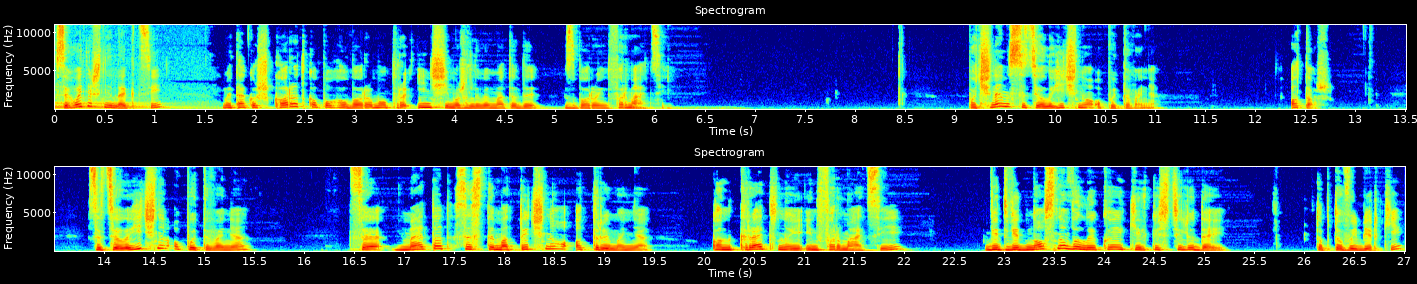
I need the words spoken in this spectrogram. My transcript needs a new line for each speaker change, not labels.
сьогоднішній лекції ми також коротко поговоримо про інші можливі методи збору інформації. Почнемо з соціологічного опитування. Отож, соціологічне опитування це метод систематичного отримання конкретної інформації від відносно великої кількості людей, тобто вибірки,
